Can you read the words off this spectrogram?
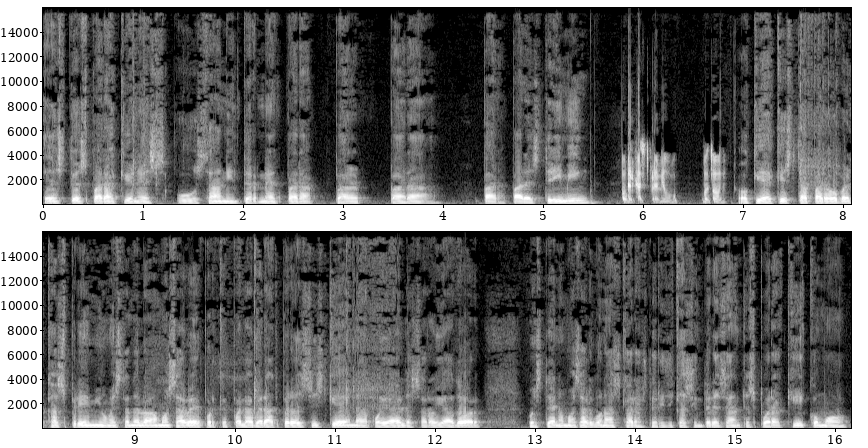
esto es para quienes usan internet para, para, para, para, para streaming. Overcast Premium. Botón. Ok, aquí está para Overcast Premium. Esta no la vamos a ver porque pues la verdad, pero si es quieren apoyar al desarrollador, pues tenemos algunas características interesantes por aquí, como,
